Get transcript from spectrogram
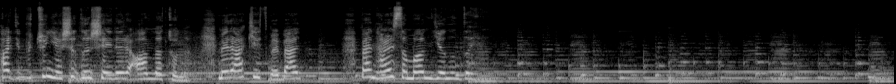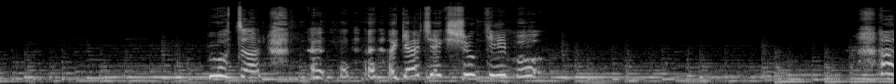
Hadi bütün yaşadığın şeyleri anlat ona. Merak etme ben ben her zaman yanındayım. Muhtar, gerçek şu ki bu... Ha,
